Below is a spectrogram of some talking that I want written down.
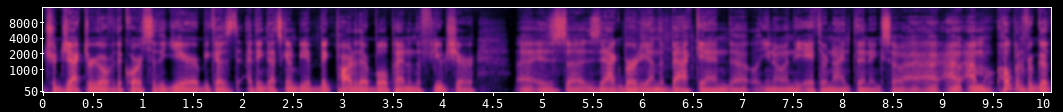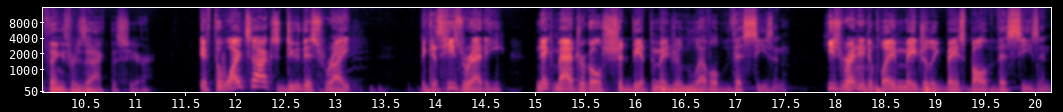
trajectory over the course of the year because I think that's going to be a big part of their bullpen in the future. Uh, is uh, Zack Burdi on the back end, uh, you know, in the eighth or ninth inning. So I, I'm hoping for good things for Zack this year. if the White Sox do this right, because he's ready, Nick Madrigal should be at the major league level this season. He's ready to hmm. play Major League Baseball this season.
